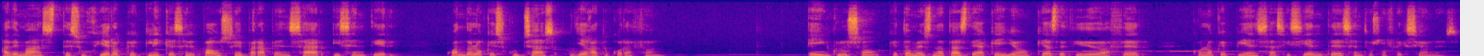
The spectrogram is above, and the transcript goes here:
Además, te sugiero que cliques el pause para pensar y sentir cuando lo que escuchas llega a tu corazón. E incluso que tomes notas de aquello que has decidido hacer con lo que piensas y sientes en tus reflexiones.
